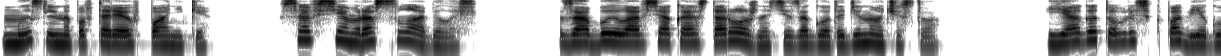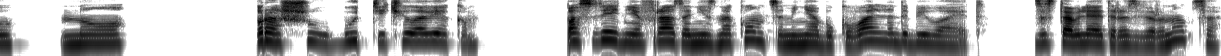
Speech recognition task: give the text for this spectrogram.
Мысленно повторяю в панике. Совсем расслабилась. Забыла о всякой осторожности за год одиночества. Я готовлюсь к побегу, но... Прошу, будьте человеком. Последняя фраза незнакомца меня буквально добивает, заставляет развернуться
